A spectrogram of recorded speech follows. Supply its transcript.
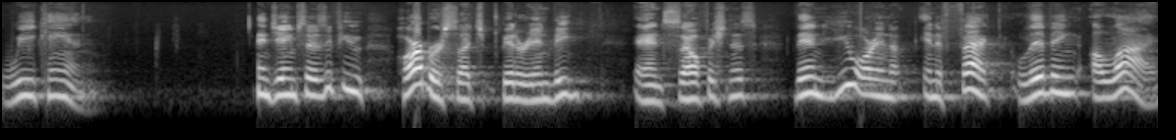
We can. And James says if you harbor such bitter envy and selfishness, then you are, in, in effect, living a lie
